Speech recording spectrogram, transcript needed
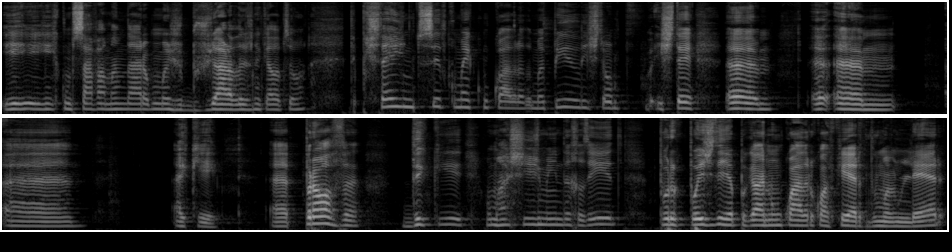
e começava a mandar umas bujardas naquela pessoa. Tipo, isto é muito cedo, como é que um quadro de uma pila, isto é, isto é uh, uh, uh, aqui a prova de que o machismo ainda reside, porque depois de ia pegar num quadro qualquer de uma mulher,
